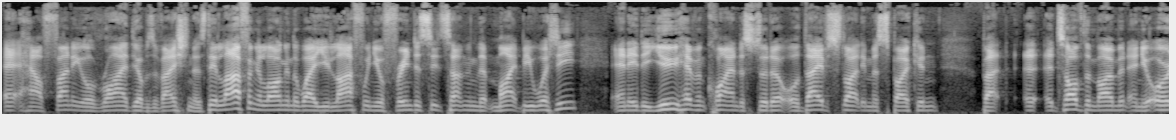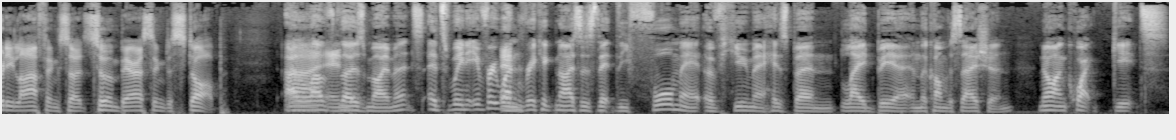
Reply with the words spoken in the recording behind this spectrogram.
at how funny or wry the observation is. They're laughing along in the way you laugh when your friend has said something that might be witty and either you haven't quite understood it or they've slightly misspoken, but it's of the moment and you're already laughing, so it's too embarrassing to stop. I Uh, love and- those moments. It's when everyone recognizes that the format of humor has been laid bare in the conversation. No one quite gets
